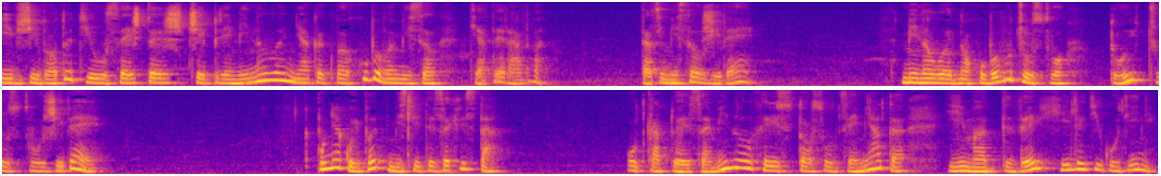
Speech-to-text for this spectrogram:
и в живота ти усещаш, че преминала някаква хубава мисъл, тя те радва. Тази мисъл живее. Минало едно хубаво чувство, той чувство живее. По някой път мислите за Христа. Откакто е заминал Христос от земята, има 2000 години.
